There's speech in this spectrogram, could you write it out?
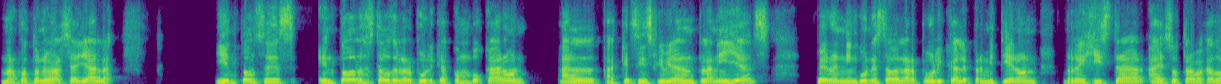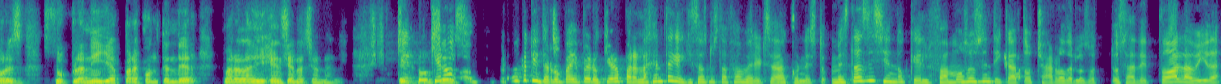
Marco Antonio García Ayala. Y entonces, en todos los estados de la República convocaron a que se inscribieran planillas, pero en ningún estado de la República le permitieron registrar a esos trabajadores su planilla para contender para la dirigencia nacional. Quiero, perdón que te interrumpa ahí, pero quiero para la gente que quizás no está familiarizada con esto, me estás diciendo que el famoso sindicato charro de los, o sea, de toda la vida,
